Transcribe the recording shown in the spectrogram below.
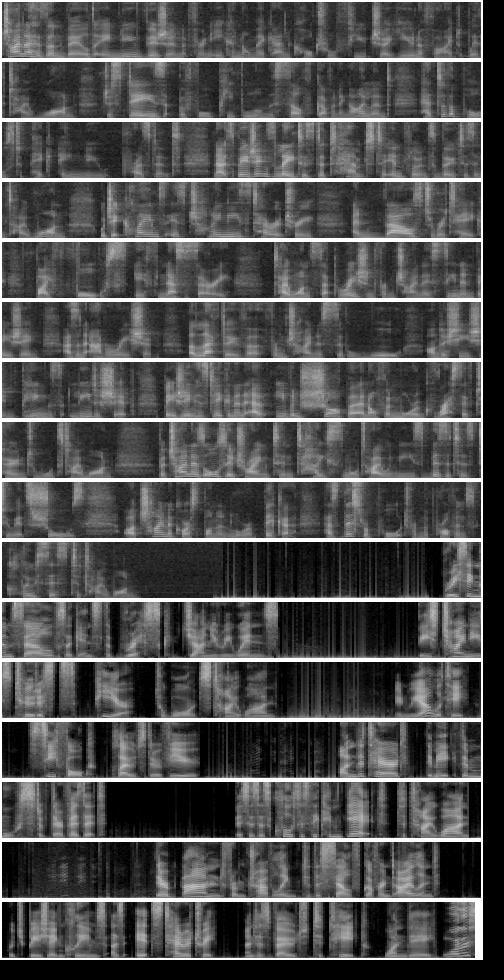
China has unveiled a new vision for an economic and cultural future unified with Taiwan, just days before people on the self governing island head to the polls to pick a new president. Now, it's Beijing's latest attempt to influence voters in Taiwan, which it claims is Chinese territory and vows to retake by force if necessary. Taiwan's separation from China is seen in Beijing as an aberration, a leftover from China's civil war. Under Xi Jinping's leadership, Beijing has taken an even sharper and often more aggressive tone towards Taiwan. But China is also trying to entice more Taiwanese visitors to its shores. Our China correspondent Laura Bicker has this report from the province closest to Taiwan. Bracing themselves against the brisk January winds, these Chinese tourists peer towards Taiwan. In reality, sea fog clouds their view. Undeterred, they make the most of their visit. This is as close as they can get to Taiwan. They're banned from travelling to the self governed island, which Beijing claims as its territory and has vowed to take one day. My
